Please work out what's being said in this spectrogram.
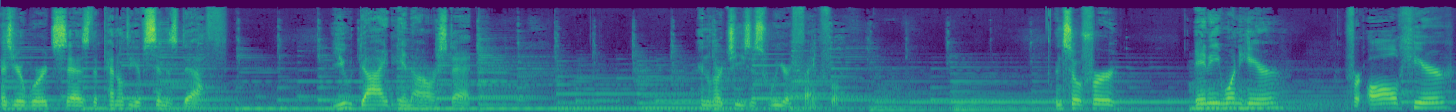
as your word says, the penalty of sin is death. You died in our stead. And Lord Jesus, we are thankful. And so, for anyone here, for all here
